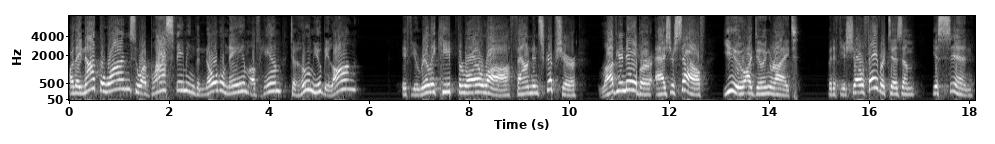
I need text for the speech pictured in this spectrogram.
Are they not the ones who are blaspheming the noble name of him to whom you belong? If you really keep the royal law found in Scripture, love your neighbor as yourself, you are doing right. But if you show favoritism, you sin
